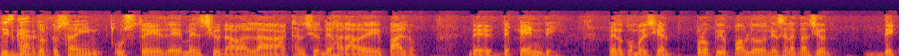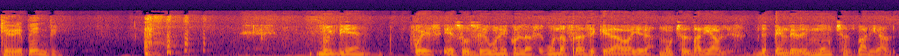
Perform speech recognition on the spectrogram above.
Doctor Costaín, usted eh, mencionaba la canción de Jarabe de Palo de depende. Pero como decía el propio Pablo Donés en la canción, ¿de qué depende? Muy bien, pues eso se une con la segunda frase que daba y era muchas variables. Depende de muchas variables.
